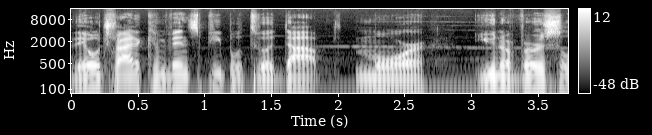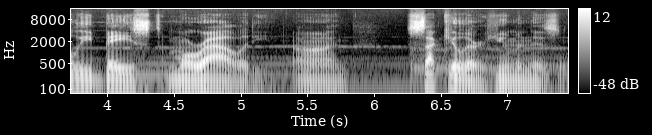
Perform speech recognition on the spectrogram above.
they will try to convince people to adopt more universally based morality on secular humanism,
